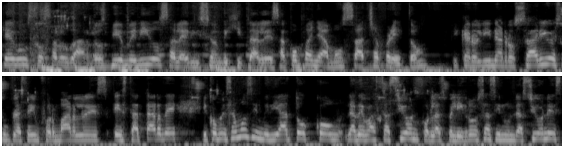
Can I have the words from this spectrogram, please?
Qué gusto saludarlos. Bienvenidos a la edición digital. Les acompañamos Sacha Preto. Y Carolina Rosario, es un placer informarles esta tarde y comenzamos de inmediato con la devastación por las peligrosas inundaciones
